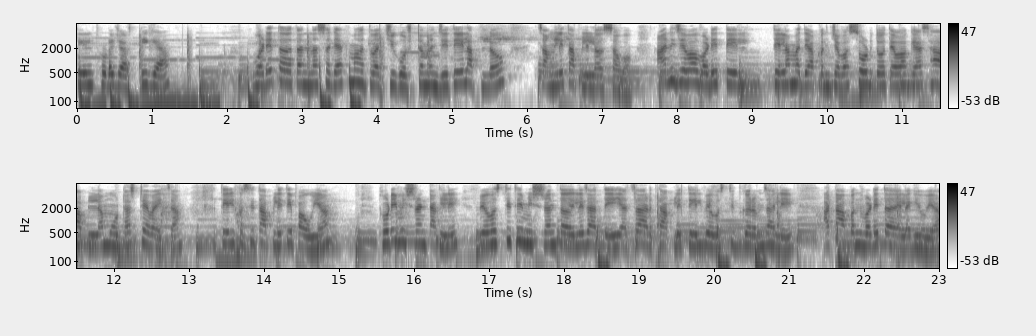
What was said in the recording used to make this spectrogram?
तेल थोडं जास्ती घ्या. वडे तळताना सगळ्यात महत्त्वाची गोष्ट म्हणजे तेल आपलं चांगले तापलेलं असावं. आणि जेव्हा वडे तेल तेलामध्ये आपण जेव्हा सोडतो तेव्हा गॅस हा आपल्याला मोठाच ठेवायचा. तेल कसे तापले ते पाहूया. थोडे मिश्रण टाकले. व्यवस्थित हे मिश्रण तळले जाते. याचा अर्थ आपले तेल व्यवस्थित गरम झाले. आता आपण वडे तळायला घेऊया.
